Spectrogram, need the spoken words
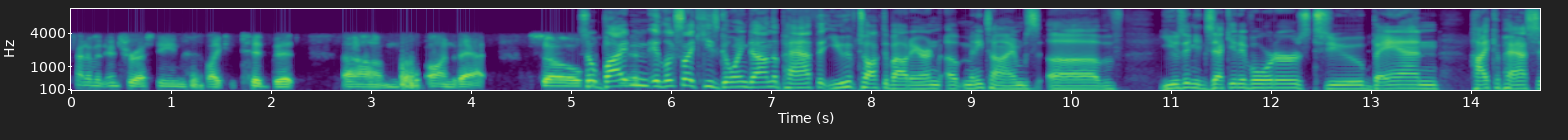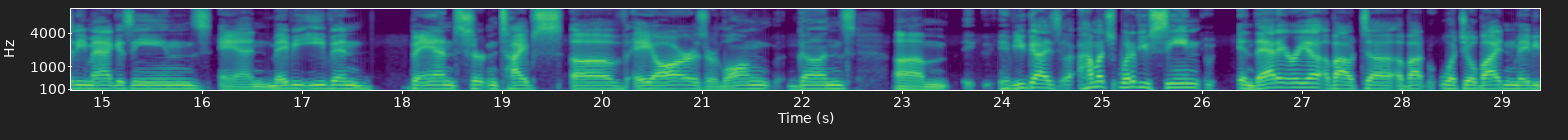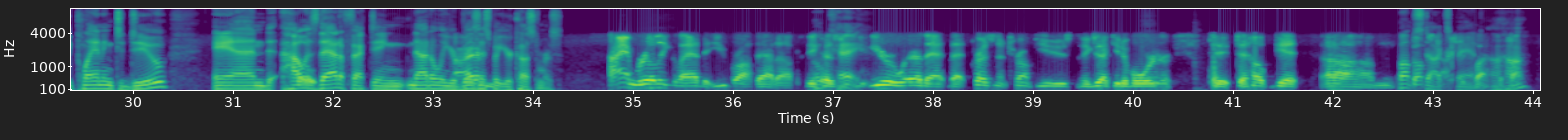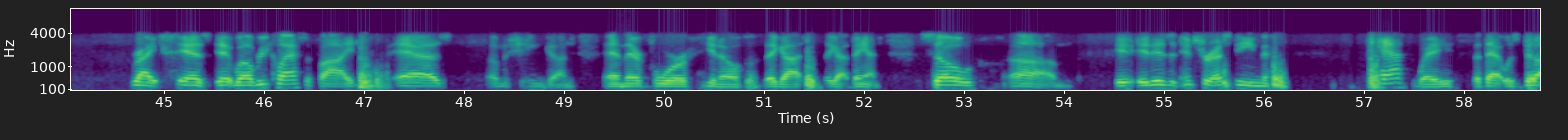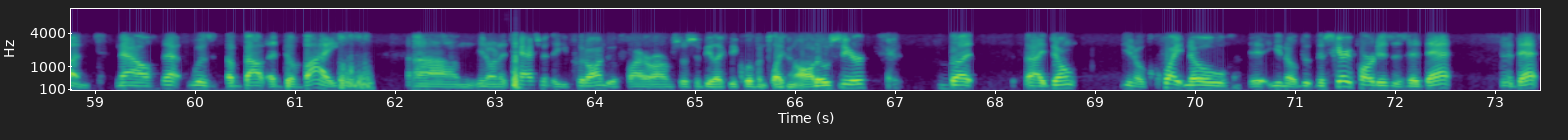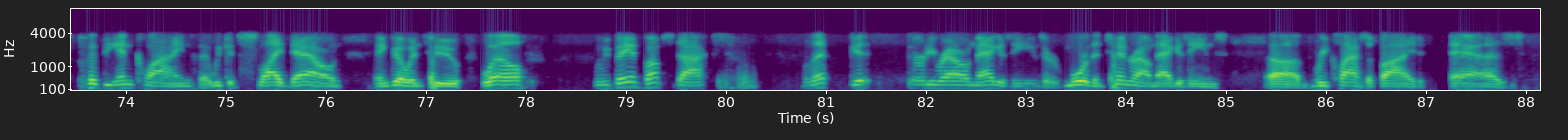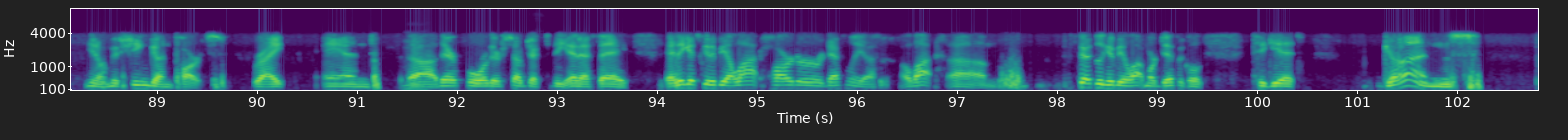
kind of an interesting like tidbit um, on that. So So Biden, it looks like he's going down the path that you have talked about, Aaron, uh, many times of using executive orders to ban high capacity magazines and maybe even ban certain types of ARs or long guns. Um, have you guys? How much? What have you seen in that area about uh, about what Joe Biden may be planning to do, and how is that affecting not only your business but your customers? I am really glad that you brought that up because Okay. you're aware that, that President Trump used an executive order to, to help get um, Bump stocks banned. Uh huh. Right, as it, well reclassified as a machine gun, and therefore you know they got they got banned. So um, it, it is an interesting pathway that that was done. Now that was about a device, um, you know, an attachment that you put onto a firearm. So this would be like the equivalent to like an auto sear, but I don't, you know, quite know. uh, You know, the, the scary part is is that that that that put the incline that we could slide down and go into. Well, we banned bump stocks. Let's get 30 round magazines or more than 10 round magazines uh, reclassified as you know machine gun parts, right? And uh, therefore they're subject to the NFA. I think it's going to be a lot harder, definitely a, a lot. Um, it's definitely going to be a lot more difficult to get guns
